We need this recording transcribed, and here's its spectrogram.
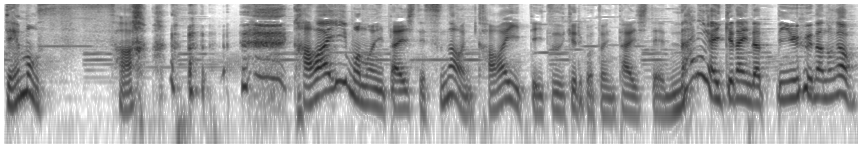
でもさ、可愛いものに対して素直に可愛いって言い続けることに対して何がいけないんだっていう風なのが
